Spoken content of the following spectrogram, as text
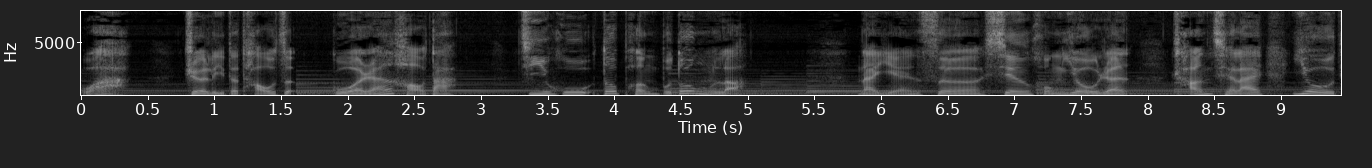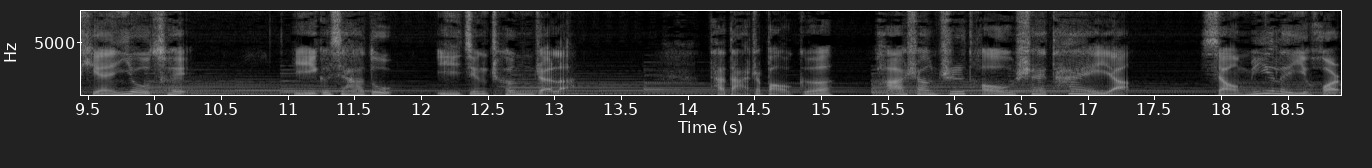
哇，这里的桃子果然好大，几乎都捧不动了。那颜色鲜红诱人，尝起来又甜又脆，一个下肚已经撑着了。他打着饱嗝，爬上枝头晒太阳，小眯了一会儿，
